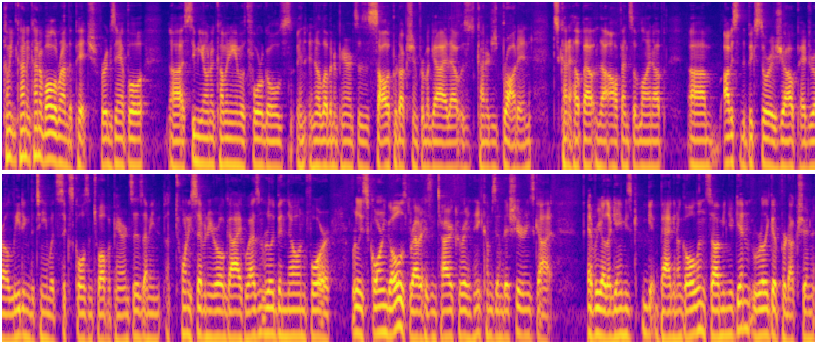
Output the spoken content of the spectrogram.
coming kind of kind of all around the pitch. For example, uh, Simeone coming in with four goals in, in 11 appearances is solid production from a guy that was kind of just brought in to kind of help out in the offensive lineup. Um, obviously, the big story is João Pedro leading the team with six goals in 12 appearances. I mean, a 27 year old guy who hasn't really been known for really scoring goals throughout his entire career. And he comes in this year and he's got every other game he's bagging a goal in. So I mean, you're getting really good production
